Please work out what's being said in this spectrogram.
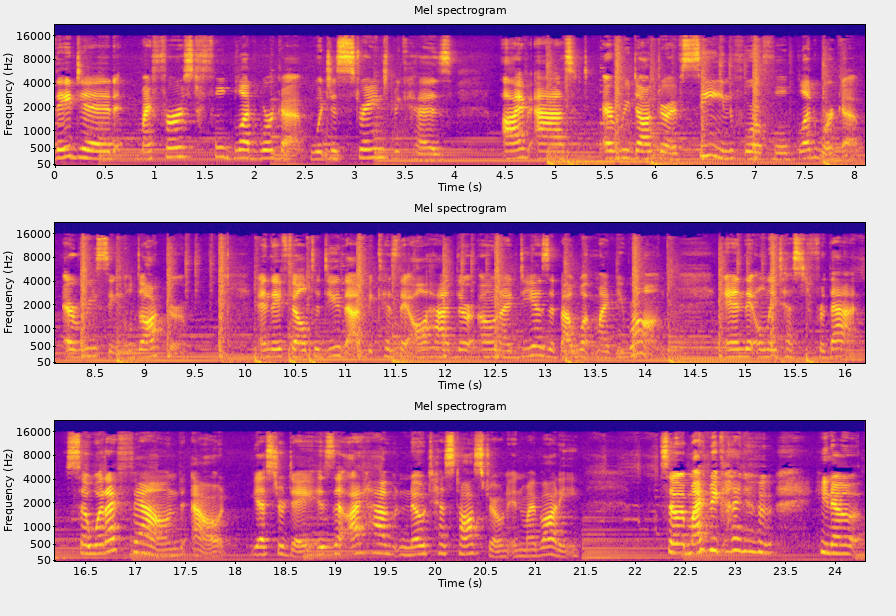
they did my first full blood workup, which is strange because I've asked every doctor I've seen for a full blood workup, every single doctor. And they failed to do that because they all had their own ideas about what might be wrong. And they only tested for that. So, what I found out yesterday is that I have no testosterone in my body. So, it might be kind of, you know,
